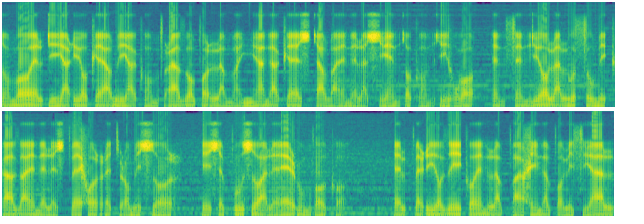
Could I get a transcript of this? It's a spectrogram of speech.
tomó el diario que había comprado por la mañana que estaba en el asiento contiguo, encendió la luz ubicada en el espejo retrovisor, y se puso a leer un poco. El periódico en la página policial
